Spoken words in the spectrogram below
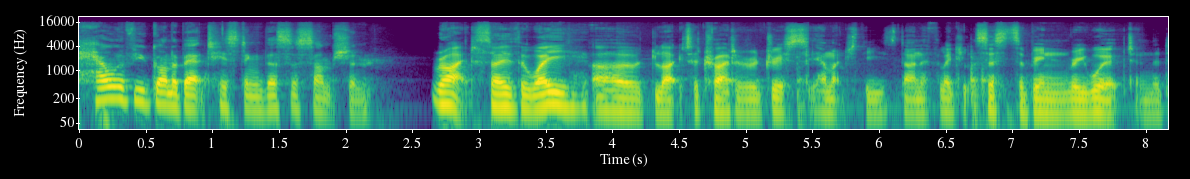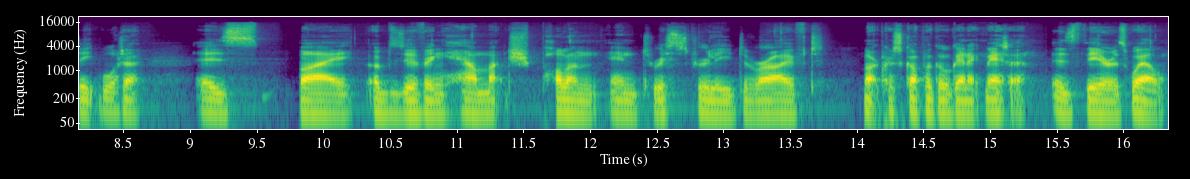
How have you gone about testing this assumption? Right, so the way I would like to try to address how much these dinoflagellate cysts have been reworked in the deep water is by observing how much pollen and terrestrially derived microscopic organic matter is there as well.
